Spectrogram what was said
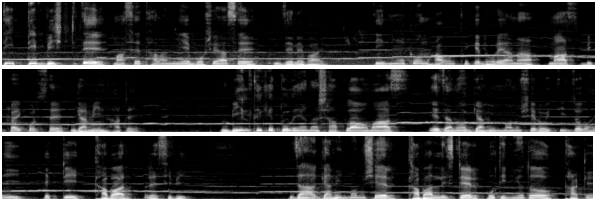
টিপ টিপ বৃষ্টিতে মাছের থালা নিয়ে বসে আছে জেলে ভাই। তিনি এখন হাওড় থেকে ধরে আনা মাছ বিক্রয় করছে গ্রামীণ হাটে। বিল থেকে তুলে আনা শাপলা ও মাছ এ যেন গ্রামীণ মানুষের ঐতিহ্যবাহী একটি খাবার রেসিপি যা গ্রামীণ মানুষের খাবার লিস্টের প্রতিনিয়ত থাকে।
